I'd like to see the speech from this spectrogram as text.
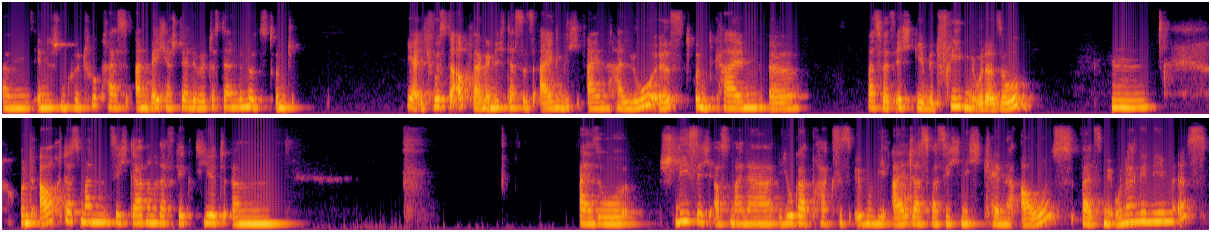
ähm, indischen Kulturkreis, an welcher Stelle wird das dann benutzt? Und ja, ich wusste auch lange nicht, dass es eigentlich ein Hallo ist und kein, äh, was weiß ich, geh mit Frieden oder so. Hm. Und auch, dass man sich darin reflektiert, ähm, also schließe ich aus meiner Yoga-Praxis irgendwie all das, was ich nicht kenne, aus, weil es mir unangenehm ist.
